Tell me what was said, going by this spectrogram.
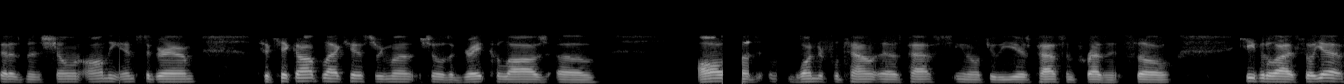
that has been shown on the Instagram to kick off Black History Month shows a great collage of all wonderful talent that has passed, you know, through the years, past and present. So keep it alive. So yes,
